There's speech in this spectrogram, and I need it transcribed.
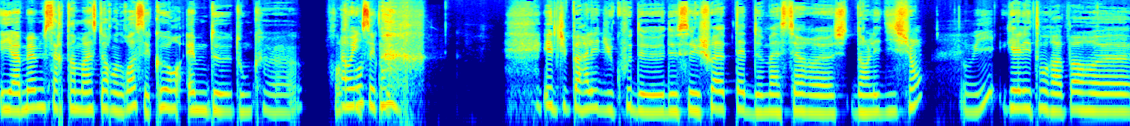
et il y a même certains masters en droit, c'est que en M2, donc franchement, ah c'est cool. et tu parlais du coup de, de ce choix peut-être de master dans l'édition. Oui. Quel est ton rapport euh,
